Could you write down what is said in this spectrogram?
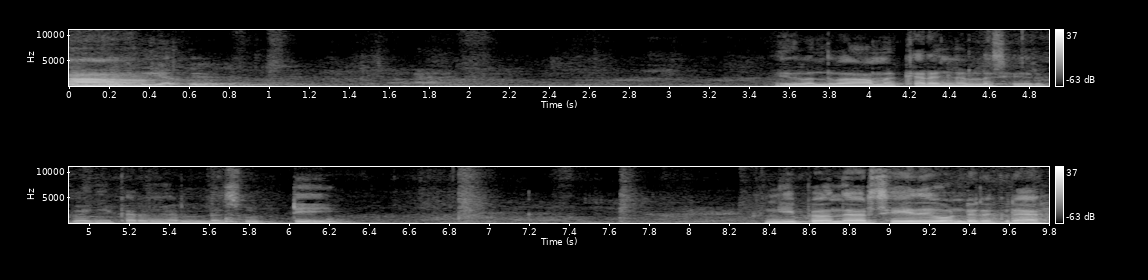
ஆ. இது வந்து வாம கரங்கல்ல செய்திருக்கோம் இங்கே கரங்கல்ல சுட்டி இங்கே இப்போ வந்து அவர் செய்து கொண்டு இருக்கிறார்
